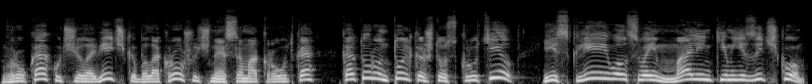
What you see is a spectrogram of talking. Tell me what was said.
В руках у человечка была крошечная самокрутка, которую он только что скрутил и склеивал своим маленьким язычком.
